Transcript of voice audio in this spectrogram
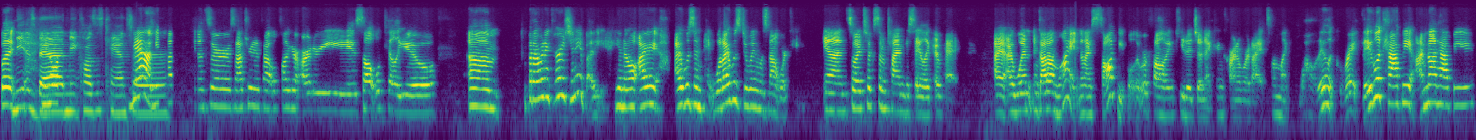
But meat is bad. You know, meat causes cancer. Yeah, meat causes cancer. Saturated fat will clog your arteries. Salt will kill you. Um, but I would encourage anybody, you know, I I was in pain. What I was doing was not working. And so I took some time to say, like, okay, I, I went and got online and I saw people that were following ketogenic and carnivore diets. I'm like, wow, they look great. They look happy. I'm not happy.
